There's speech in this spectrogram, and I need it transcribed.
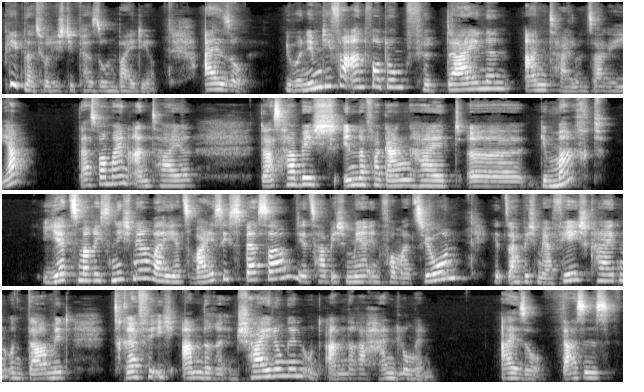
blieb natürlich die Person bei dir. Also, übernimm die Verantwortung für deinen Anteil und sage, ja, das war mein Anteil. Das habe ich in der Vergangenheit äh, gemacht. Jetzt mache ich es nicht mehr, weil jetzt weiß ich es besser, jetzt habe ich mehr Informationen, jetzt habe ich mehr Fähigkeiten und damit treffe ich andere Entscheidungen und andere Handlungen. Also, das ist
